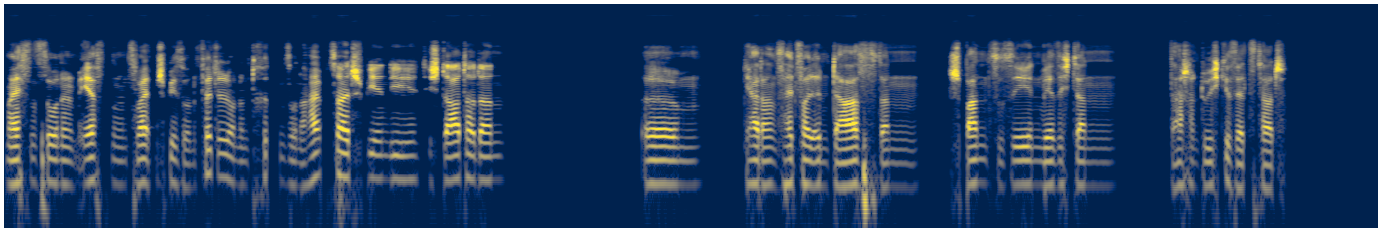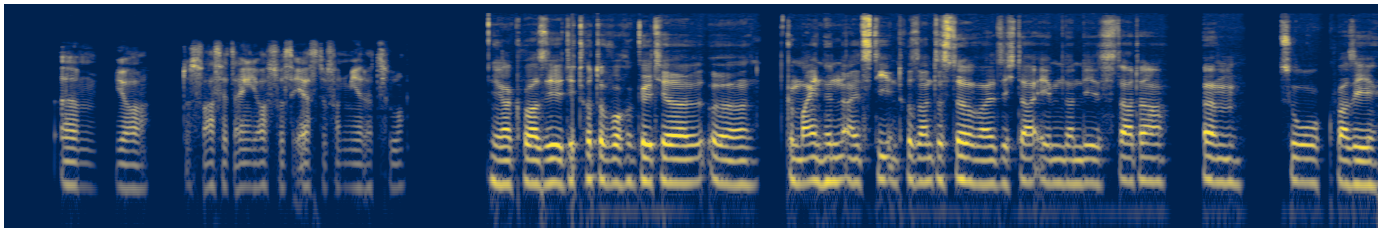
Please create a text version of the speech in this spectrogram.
Meistens so in einem ersten und zweiten Spiel so ein Viertel und im dritten so eine Halbzeit spielen die, die Starter dann. Ähm, ja, dann ist halt vor allem da ist dann spannend zu sehen, wer sich dann da schon durchgesetzt hat. Ähm, ja, das war's jetzt eigentlich auch fürs Erste von mir dazu. Ja, quasi die dritte Woche gilt ja äh, gemeinhin als die interessanteste, weil sich da eben dann die Starter ähm, so quasi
